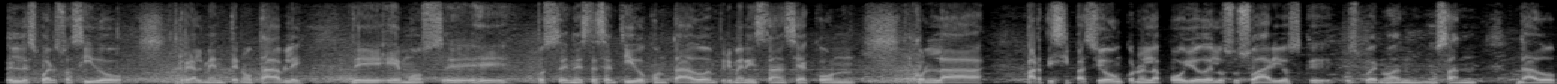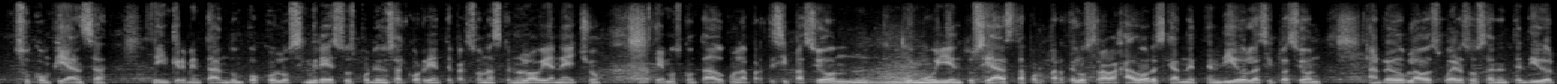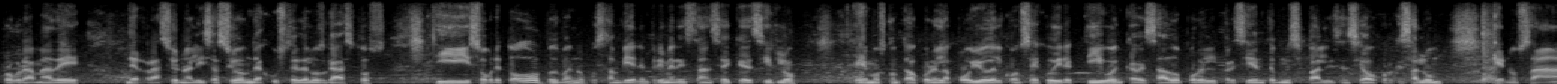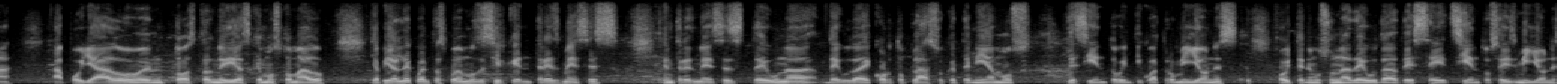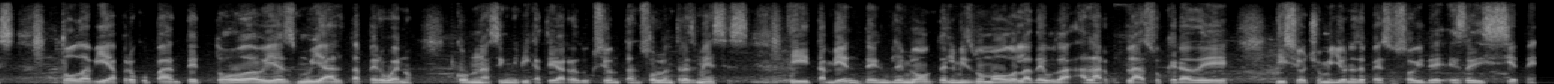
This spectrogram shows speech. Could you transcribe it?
El esfuerzo ha sido realmente notable. Eh, hemos, eh, eh, pues en este sentido, contado en primera instancia con, con la participación, con el apoyo de los usuarios que, pues bueno, nos han dado su confianza, incrementando un poco los ingresos, poniéndose al corriente personas que no lo habían hecho. Hemos contado con la participación muy entusiasta por parte de los trabajadores que han entendido la situación, han redoblado esfuerzos, han entendido el programa de, de racionalización, de ajuste de los gastos y sobre todo, pues bueno, pues también en primera instancia hay que decirlo, hemos contado con el apoyo del Consejo Directivo encabezado por el presidente municipal, licenciado Jorge Salum, que nos ha apoyado en todas estas medidas que hemos tomado. Y a final de cuentas podemos decir que en tres meses, en tres meses de una deuda de corto plazo que teníamos de 124 millones, hoy tenemos una deuda de 106 millones. Todavía preocupante, todavía es muy alta, pero bueno, con una significativa reducción tan solo en tres meses. Y también del mismo, del mismo modo la deuda a largo plazo que era de 18 millones de pesos, hoy de, es de 17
